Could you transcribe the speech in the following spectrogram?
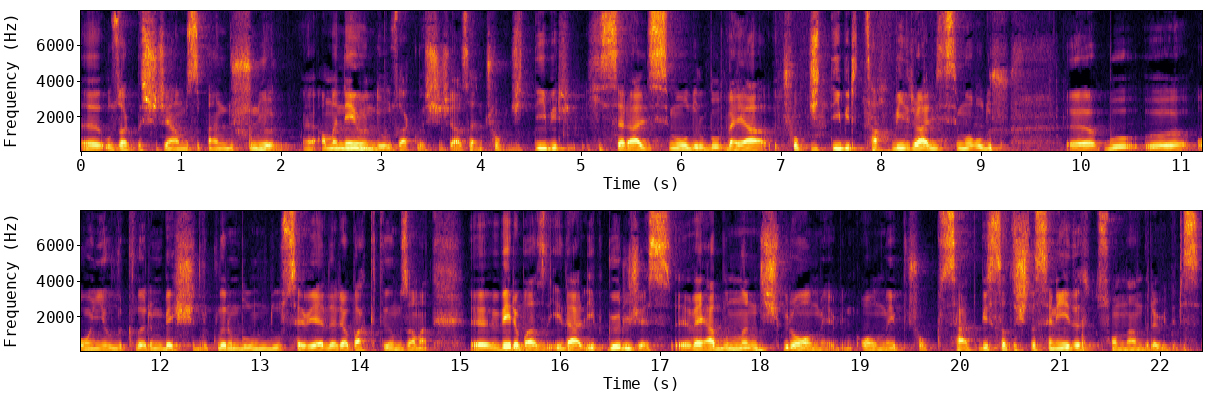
e, uzaklaşacağımızı ben düşünüyorum. E, ama ne yönde uzaklaşacağız? Yani çok ciddi bir hisse rallisi mi olur bu veya çok ciddi bir tahvil rallisi mi olur? Ee, bu 10 e, yıllıkların 5 yıllıkların bulunduğu seviyelere baktığım zaman e, veri bazlı ilerleyip göreceğiz. E, veya bunların hiçbiri olmayıp çok sert bir satışla seneyi de sonlandırabiliriz.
